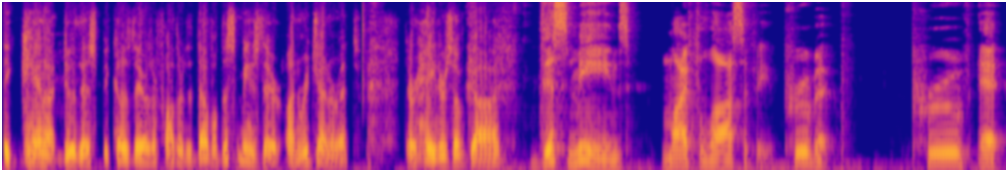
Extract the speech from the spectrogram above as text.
They cannot do this because they are the father of the devil. This means they're unregenerate, they're haters of God. This means my philosophy. Prove it. Prove it.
